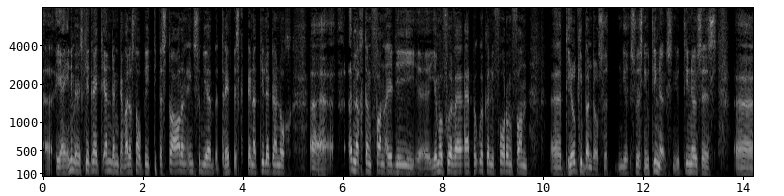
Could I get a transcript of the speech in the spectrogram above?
Uh, ja, en miskien net een ding terwyl ons nou op die tipe straling en so meer betref, beskik natuurlik nou nog uh inligting van uit die uh, hemelvoorwerpe ook in die vorm van uh deeltjiebundels so soos neutrinos. Neutrinos is uh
